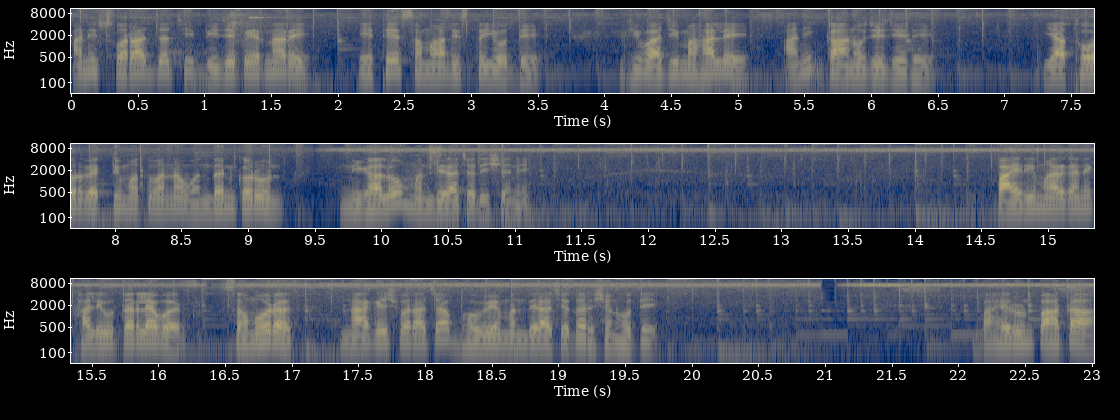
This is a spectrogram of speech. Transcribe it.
आणि स्वराज्याची बीजे पेरणारे येथे समाधिस्थ योद्धे जिवाजी महाले आणि कान्होजी जेधे. या थोर व्यक्तिमत्वांना वंदन करून निघालो मंदिराच्या दिशेने. पायरी मार्गाने खाली उतरल्यावर समोरच नागेश्वराच्या भव्य मंदिराचे दर्शन होते. बाहेरून पाहता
